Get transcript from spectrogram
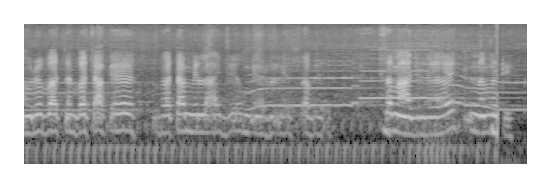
हमरो बच, बच्चा के भत्ता मिला दे मेरे लिए सभी समाज ले है, नमस्ते।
